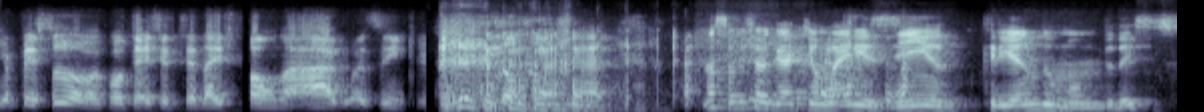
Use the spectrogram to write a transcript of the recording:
Já pensou acontece de você dar spawn na água, assim? Nossa, vou jogar aqui um minezinho criando o mundo, daí você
